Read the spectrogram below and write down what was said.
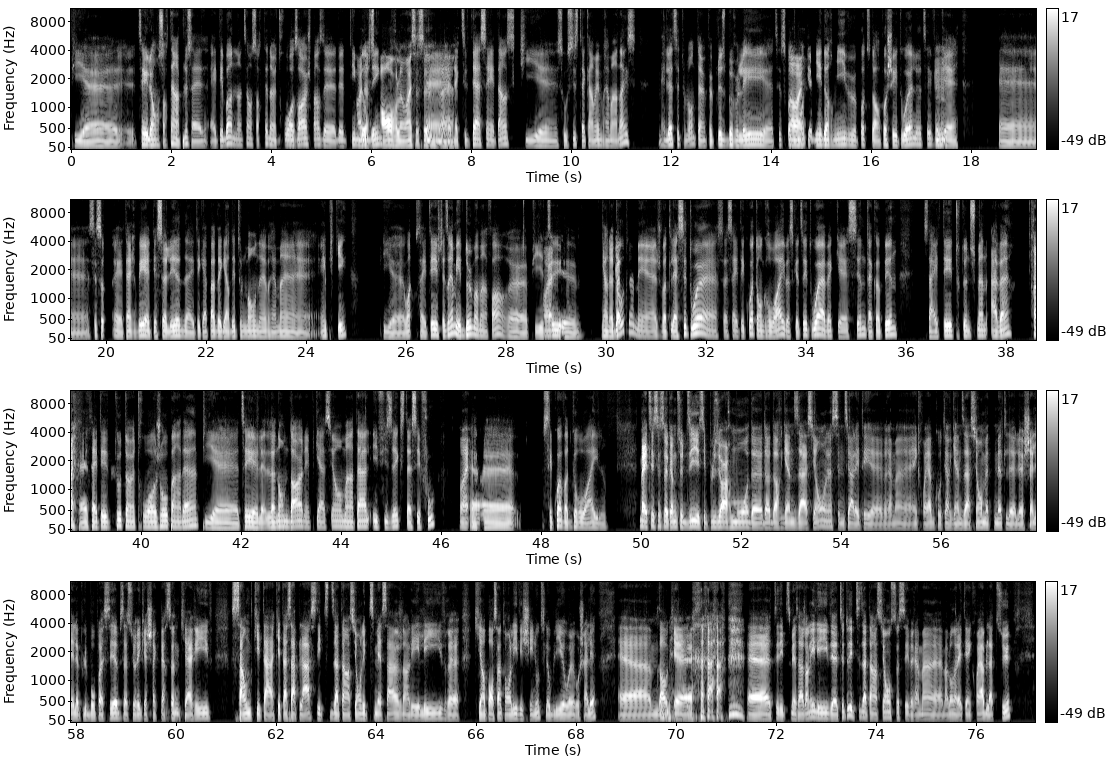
puis, tu sais, là, on sortait en plus, elle, était bonne. Là, on sortait d'un trois heures, je pense, de, team building. De ouais, c'est ça. D'activité assez intense, qui, ça aussi, c'était quand même vraiment nice. Mais là, tu sais, tout le monde est un peu plus brûlé. Euh, tu sais, c'est pas tout le monde qui a bien dormi, veut pas, tu dors pas chez toi, là, tu sais. Fait mm-hmm. que, euh, c'est ça. Elle est arrivée, elle a été solide, elle a été capable de garder tout le monde euh, vraiment impliqué. Puis, ouais, ça a été, je te dirais, mes deux moments forts. puis, tu sais, il y en a d'autres, mais je vais te laisser. Toi, ça, ça, a été quoi ton gros high? Parce que, tu sais, toi, avec Sin, ta copine, ça a été toute une semaine avant. Euh, ça a été tout un trois jours pendant. Puis, euh, le, nombre d'heures d'implication mentale et physique, c'est assez fou. Euh, c'est quoi votre gros high? Là? Ben, tu sais, c'est ça. Comme tu le dis, c'est plusieurs mois d'organisation. De, Cynthia, a été euh, vraiment incroyable côté organisation. Mettre, mettre le, chalet le plus beau possible, s'assurer que chaque personne qui arrive sente qu'il est, à, est à sa place. Les petites attentions, les petits messages dans les livres, euh, qui en passant ton livre est chez nous, tu l'as oublié au, chalet. Euh, donc, euh, des petits messages dans les livres, toutes les petites attentions, ça, c'est vraiment. ma blonde, elle a été incroyable là-dessus.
